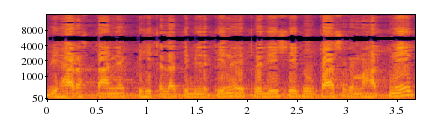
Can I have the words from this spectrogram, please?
විහාරස්ථානයක් පිහිටලා තිබිලා තියෙන ඒ ප්‍රදේශයක උපාසක මහත්මයෙක්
